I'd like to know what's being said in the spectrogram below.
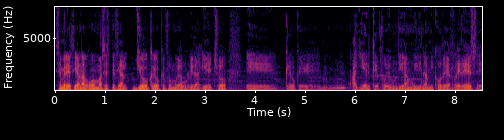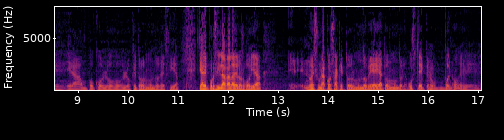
se merecían algo más especial. Yo creo que fue muy aburrida y de hecho eh, creo que mm, ayer, que fue un día muy dinámico de redes, eh, era un poco lo, lo que todo el mundo decía. Ya de por sí la gala de los Goya eh, no es una cosa que todo el mundo vea y a todo el mundo le guste, pero bueno, eh,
